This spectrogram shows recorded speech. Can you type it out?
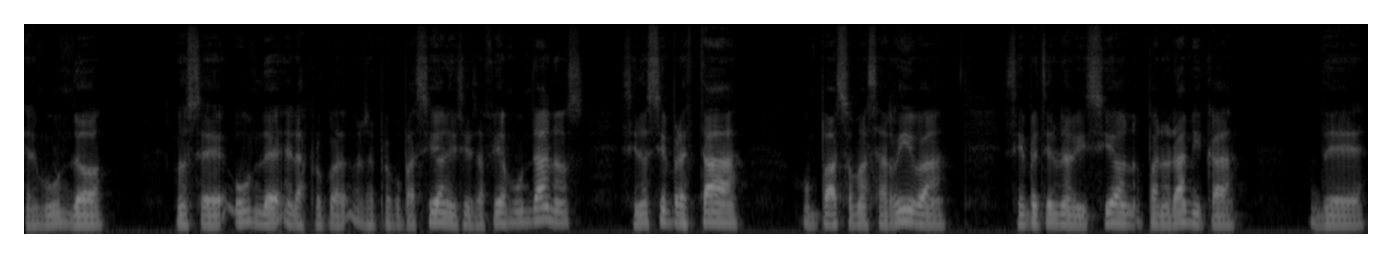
el mundo, no se hunde en las preocupaciones y desafíos mundanos, sino siempre está un paso más arriba, siempre tiene una visión panorámica de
